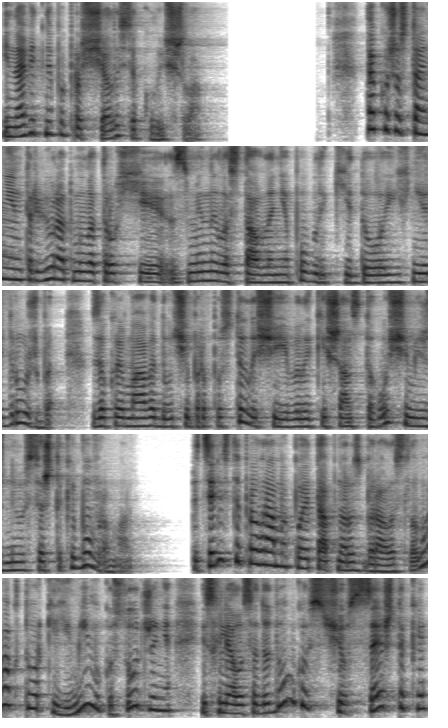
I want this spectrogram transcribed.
і навіть не попрощалася, коли йшла. Також останнє інтерв'ю Радмила трохи змінила ставлення публіки до їхньої дружби. Зокрема, ведучі припустили, що є великий шанс того, що між ними все ж таки був роман. Спеціалісти програми поетапно розбирали слова акторки, її мімику, судження і схилялися до думки, що все ж таки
